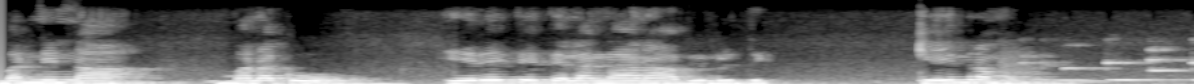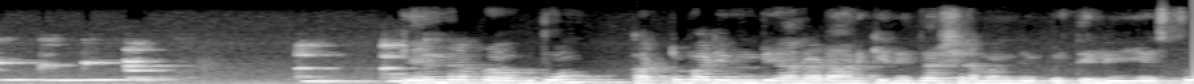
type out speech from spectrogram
మరి నిన్న మనకు ఏదైతే తెలంగాణ అభివృద్ధి కేంద్రము కేంద్ర ప్రభుత్వం కట్టుబడి ఉంది అనడానికి నిదర్శనం అని చెప్పి తెలియజేస్తూ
